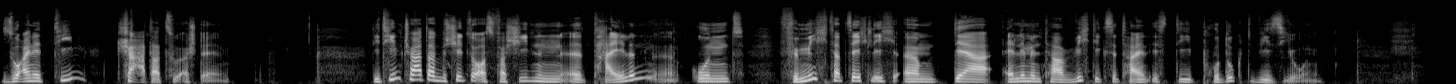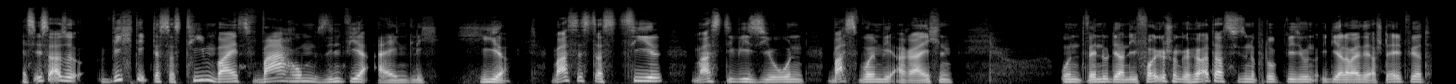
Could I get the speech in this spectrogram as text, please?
so eine Team-Charter zu erstellen. Die Team-Charter besteht so aus verschiedenen äh, Teilen äh, und für mich tatsächlich ähm, der elementar wichtigste Teil ist die Produktvision. Es ist also wichtig, dass das Team weiß, warum sind wir eigentlich hier? Was ist das Ziel? Was die Vision? Was wollen wir erreichen? Und wenn du dann die Folge schon gehört hast, wie so eine Produktvision idealerweise erstellt wird,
